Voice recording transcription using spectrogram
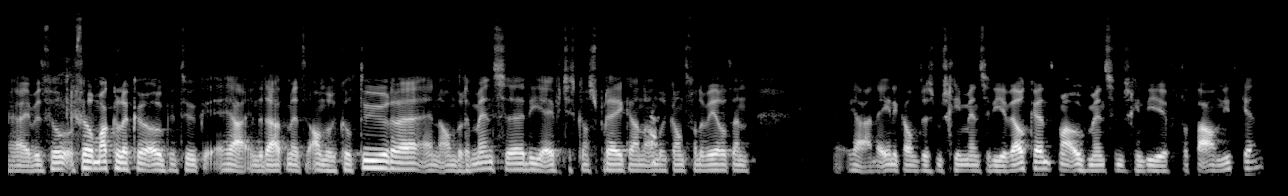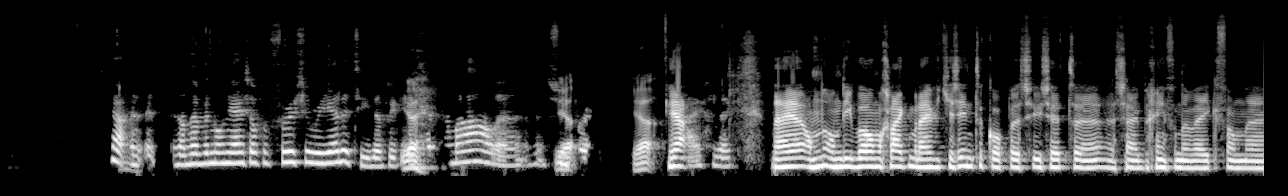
ja, je bent veel, veel makkelijker ook natuurlijk, ja, inderdaad met andere culturen en andere mensen die je eventjes kan spreken aan de ja. andere kant van de wereld. En ja, aan de ene kant dus misschien mensen die je wel kent, maar ook mensen misschien die je totaal niet kent. Ja, en, en dan hebben we het nog niet eens over virtual reality. Dat vind ik echt ja. helemaal uh, super. Ja. ja. Eigenlijk. Nou ja, om, om die bomen gelijk maar eventjes in te koppen. Suzette uh, zei begin van de week van uh,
